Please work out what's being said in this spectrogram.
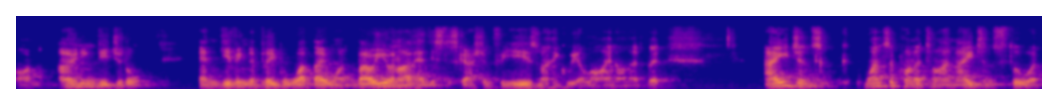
on owning digital and giving the people what they want. Bo, you and I have had this discussion for years, and I think we align on it. But agents, once upon a time, agents thought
